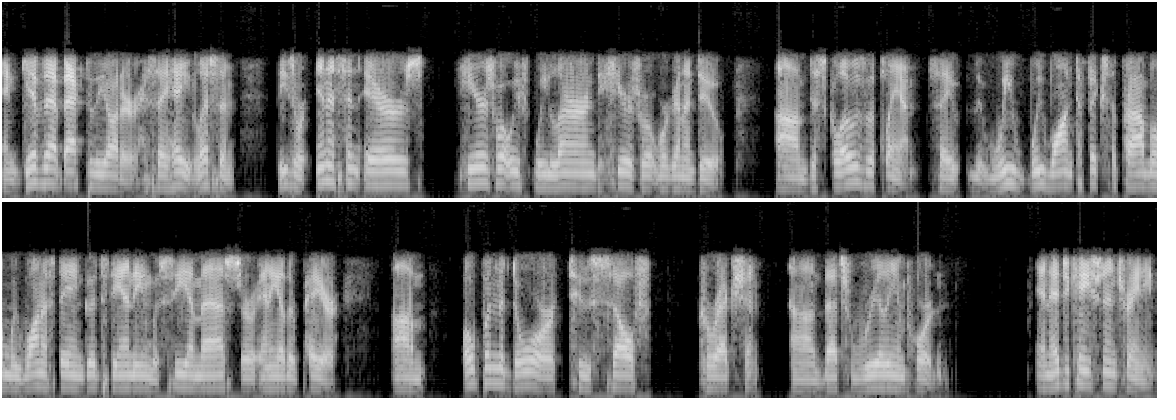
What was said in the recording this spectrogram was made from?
and give that back to the auditor. Say, hey, listen, these were innocent errors. Here's what we we learned. Here's what we're going to do. Um, disclose the plan. Say we we want to fix the problem. We want to stay in good standing with CMS or any other payer. Um, open the door to self correction. Uh, that's really important. And education and training.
